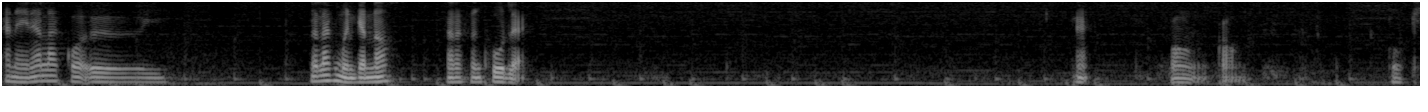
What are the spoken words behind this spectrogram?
อันไหนน่ารักกว่าเอ่ย น่ารักเหมือนกันเนาะน่ารักทั้งคู่แหละนะกล้องกล้องโอเค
